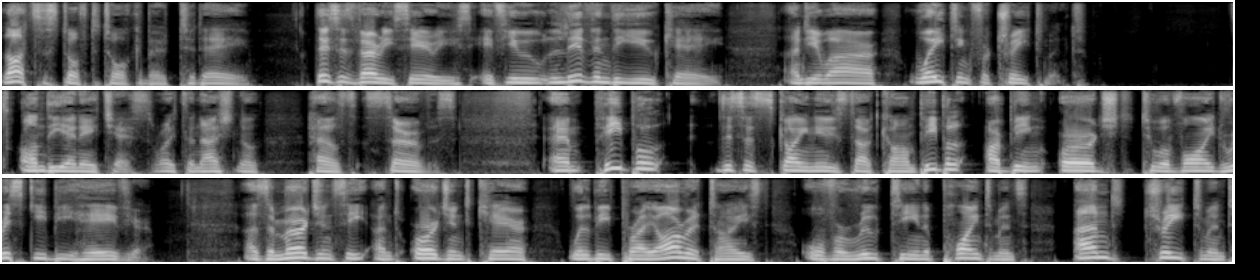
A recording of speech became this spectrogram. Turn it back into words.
Lots of stuff to talk about today. This is very serious. If you live in the UK and you are waiting for treatment on the NHS, right, the National Health Service, um, people, this is skynews.com, people are being urged to avoid risky behaviour as emergency and urgent care will be prioritised over routine appointments and treatment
